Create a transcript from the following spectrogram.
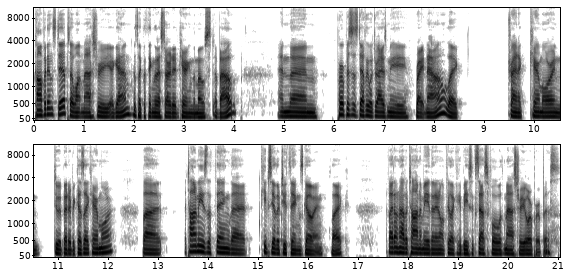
confidence dips, I want mastery again. It's like the thing that I started caring the most about. And then purpose is definitely what drives me right now, like trying to care more and do it better because I care more. But autonomy is the thing that keeps the other two things going. Like if I don't have autonomy, then I don't feel like I could be successful with mastery or purpose.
